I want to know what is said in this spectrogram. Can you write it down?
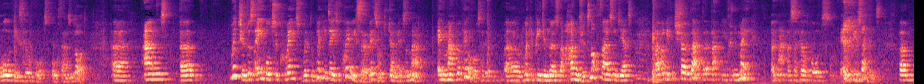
all of these hill forts, 4,000 odd. Uh, and uh, Richard was able to create, with the Wikidata query service, which generates a map, a map of hill forts. Uh, Wikipedia knows about hundreds, not thousands yet, uh, and we can show that, that, that you can make an atlas of hill forts in a few seconds. Um,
